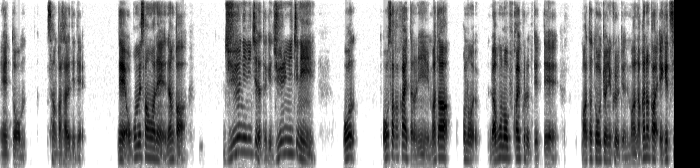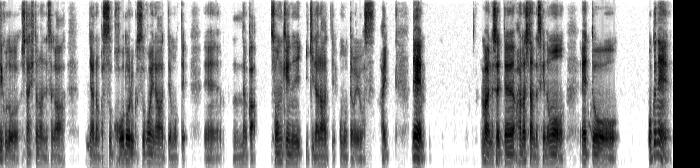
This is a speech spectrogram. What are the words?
えっ、と、参加されてて。で、お米さんはね、なんか、12日だったっけ ?12 日に、お、大阪帰ったのに、また、このラボのオフ会来るって言って、また東京に来るっていう、まあ、なかなかえげついことをした人なんですが、いや、なんかす行動力すごいなって思って、えー、なんか尊敬の域だなって思っております。はい。で、まあね、そうやって話したんですけども、えっと、僕ね、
